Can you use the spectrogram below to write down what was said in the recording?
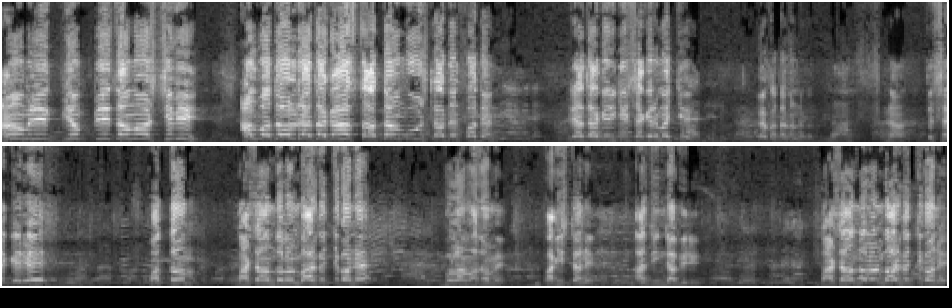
আওয়ামী লীগ, বিএনপি, জামাত শিবি আলবাদল, রাজাকার, সাদ্দাম, বুশ, লাদেন পাদেন রাজাগিরি কি সাগের মারছে এ কথা কেন না তো সাগেরে প্রথম ভাষা আন্দোলন বার করছে কনে গোলাম আজমে, পাকিস্তানে। আর জিন্দাফিরি ভাষা আন্দোলন বার করছে কনে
